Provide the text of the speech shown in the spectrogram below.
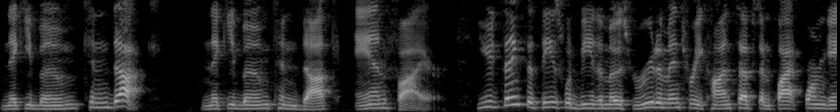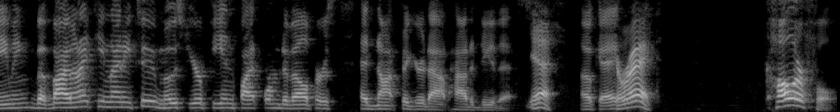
Nicky Boom can duck. Nicky Boom can duck and fire. You'd think that these would be the most rudimentary concepts in platform gaming, but by 1992, most European platform developers had not figured out how to do this. Yes, Okay. correct. Colorful,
